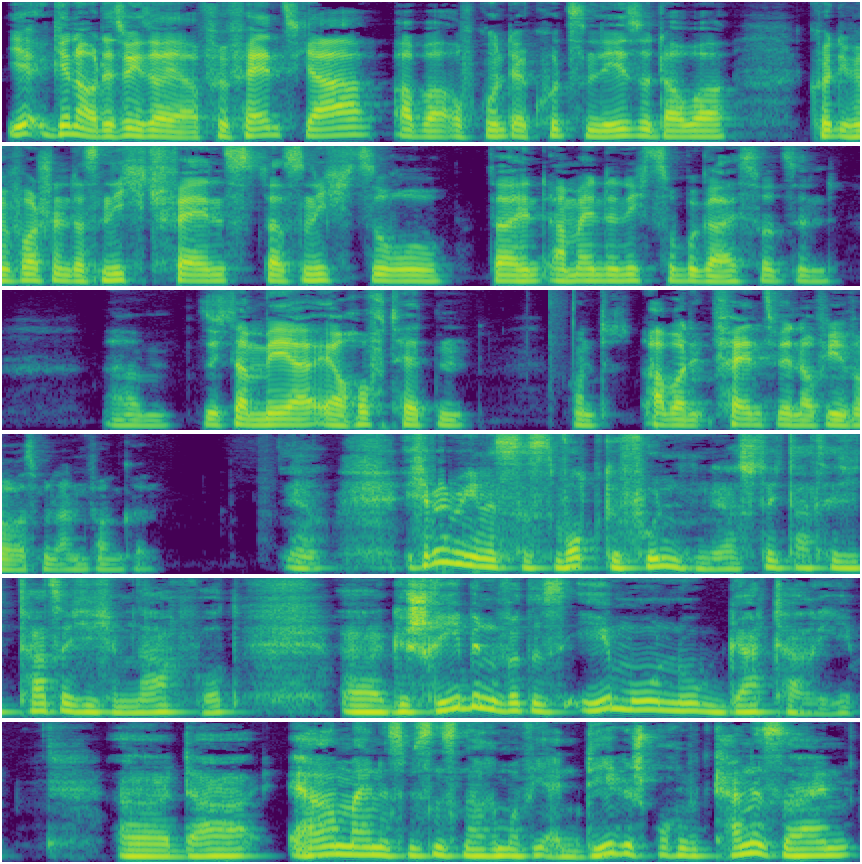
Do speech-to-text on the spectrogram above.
ja, genau, deswegen sage ich ja, für Fans ja, aber aufgrund der kurzen Lesedauer könnte ich mir vorstellen, dass Nicht-Fans das nicht so, dahin, am Ende nicht so begeistert sind, ähm, sich da mehr erhofft hätten. Und, aber die Fans werden auf jeden Fall was mit anfangen können. Ja. Ich habe übrigens das Wort gefunden, ja, es steht tatsächlich, tatsächlich im Nachwort. Äh, geschrieben wird es Emonogatari. Äh, da R meines Wissens nach immer wie ein D gesprochen wird, kann es sein,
